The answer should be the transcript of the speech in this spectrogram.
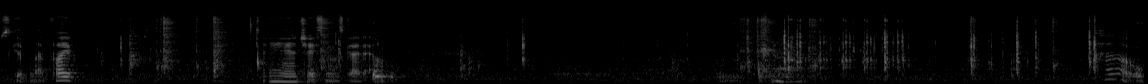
skipping that fight. And chasing this guy down. Oh.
